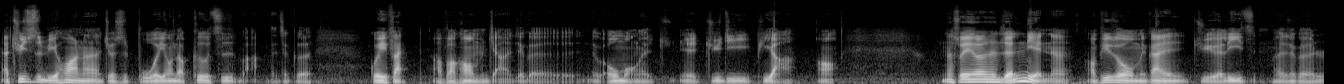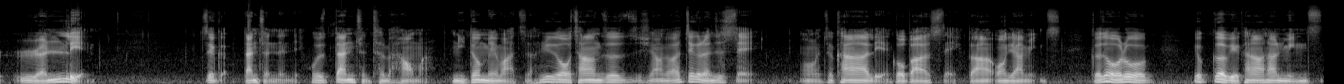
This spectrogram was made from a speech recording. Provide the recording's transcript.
那去识别化呢，就是不会用到个资法的这个规范啊，包括我们讲的这个那个欧盟的呃 GDPR 啊。那所以说人脸呢？哦，比如说我们刚才举个例子，呃，这个人脸，这个单纯人脸或者单纯车牌号码，你都没法知道。比如说我常常就想说，啊，这个人是谁？哦，就看他的脸，我不知道是谁，不知道忘记他名字。可是我如果又个别看到他的名字，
